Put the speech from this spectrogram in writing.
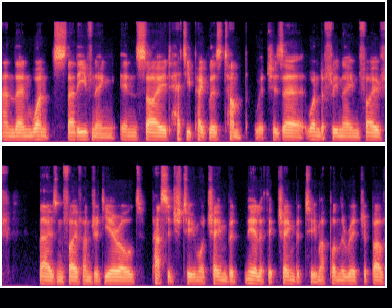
and then once that evening inside Hetty Pegler's Tump, which is a wonderfully named five thousand five hundred year old passage tomb or chambered Neolithic chambered tomb up on the ridge above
